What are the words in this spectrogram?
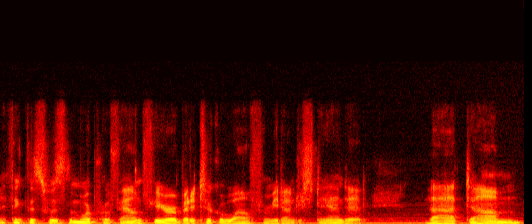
I think this was the more profound fear, but it took a while for me to understand it, that um,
